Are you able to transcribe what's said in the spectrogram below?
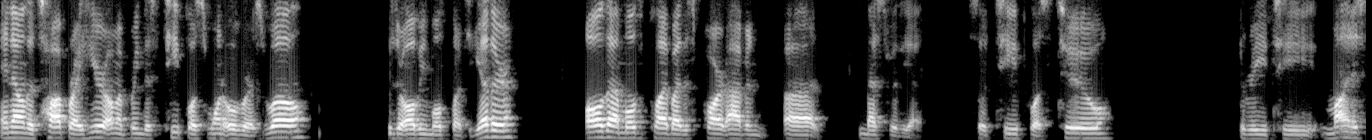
And now on the top right here, I'm going to bring this t plus 1 over as well. These are all being multiplied together. All that multiplied by this part I haven't uh, messed with yet. So t plus 2, 3t minus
